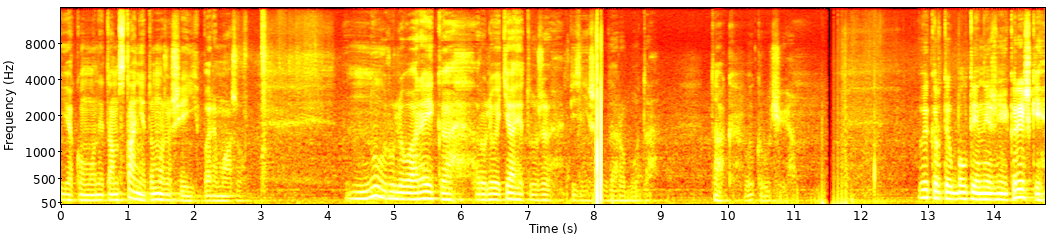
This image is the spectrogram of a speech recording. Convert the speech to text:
в якому вони там стані, то може ще їх перемажу. Ну, рульова рейка, рульові тяги, то вже пізніше буде робота. Так, викручую. Викрутив болти нижньої кришки,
